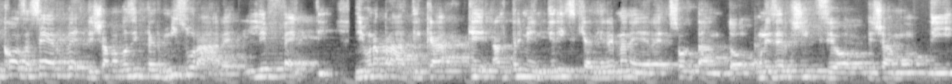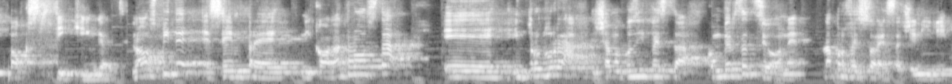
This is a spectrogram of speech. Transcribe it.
cosa serve, diciamo così, per misurare gli effetti di una pratica che altrimenti rischia di rimanere soltanto un esercizio, diciamo, di box ticking. L'ospite è sempre Nicola Crosta e introdurrà, diciamo così, questa conversazione la professoressa Cenini.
